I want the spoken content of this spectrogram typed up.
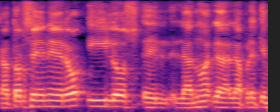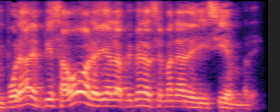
14 de enero y los, el- la- la pretemporada empieza ahora, ya la primera semana de diciembre.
